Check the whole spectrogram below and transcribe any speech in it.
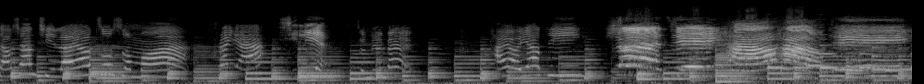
早上起来要做什么啊？刷牙、洗脸、整棉被，还有要听《圣经》，好好听。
